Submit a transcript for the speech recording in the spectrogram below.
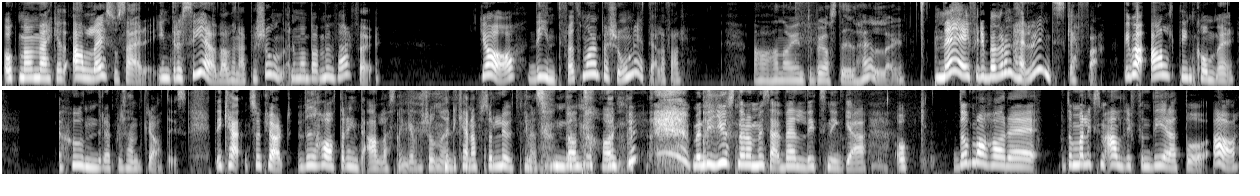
och man märker att alla är så, så här, intresserade av den här personen. Och man bara, men varför? Ja, det är inte för att de har en personlighet i alla fall. Ja, han har ju inte bra stil heller. Nej, för det behöver de heller inte skaffa. Det är bara allting kommer 100% gratis. Det kan, såklart, vi hatar inte alla snygga personer. Det kan absolut finnas undantag. Men det är just när de är så väldigt snygga och de har, eh, de har liksom aldrig funderat på ja,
